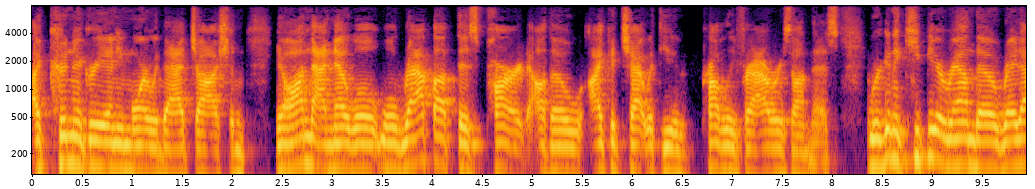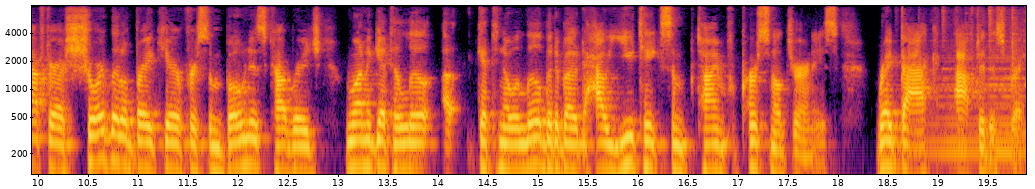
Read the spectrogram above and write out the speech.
i couldn't agree any more with that josh and you know on that note we'll we'll wrap up this part although i could chat with you probably for hours on this we're going to keep you around though right after a short little break here for some bonus coverage we want to get to little uh, get to know a little bit about how you take some time for personal journeys. Right back after this break.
